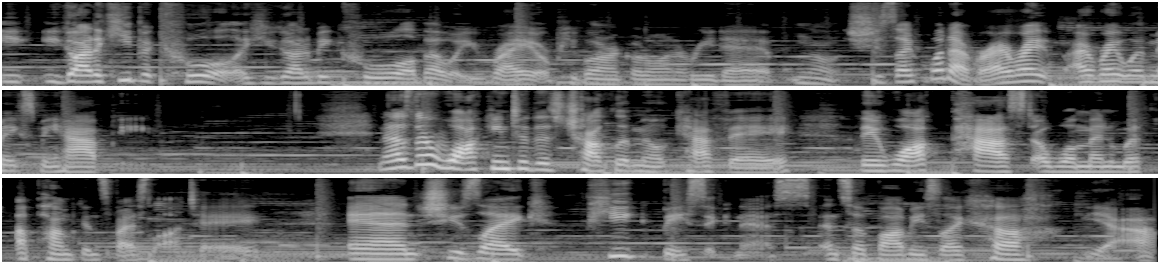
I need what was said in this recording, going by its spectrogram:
You, you got to keep it cool. Like you got to be cool about what you write, or people aren't going to want to read it. No, she's like, whatever. I write. I write what makes me happy. And as they're walking to this chocolate milk cafe, they walk past a woman with a pumpkin spice latte. And she's like, peak basicness. And so Bobby's like, huh, yeah,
